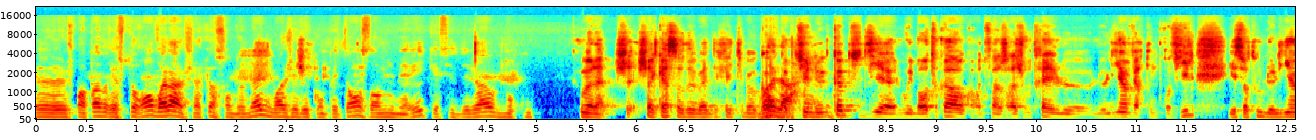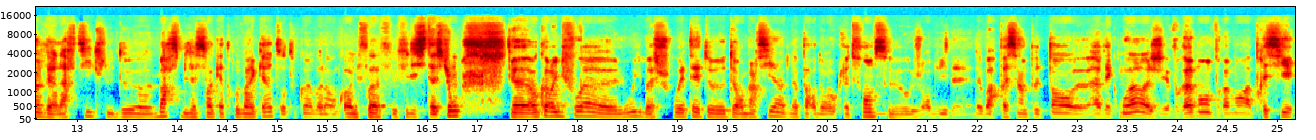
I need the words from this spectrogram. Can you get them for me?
euh, je ne parle pas de restaurant. Voilà, chacun son domaine. Moi, j'ai des compétences dans le numérique et c'est déjà beaucoup. Voilà, chacun son domaine, effectivement. Comme, tu, dis, euh, Louis. en tout cas, encore une fois, je rajouterai le, lien vers ton profil et surtout le lien vers l'article de euh, mars 1984. En tout cas, voilà, encore une fois, félicitations. Euh, encore une fois, Louis, bah, je souhaitais te, remercier hein, de la part de Euroclub France aujourd'hui d'avoir passé un peu de temps avec moi. J'ai vraiment, vraiment apprécié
